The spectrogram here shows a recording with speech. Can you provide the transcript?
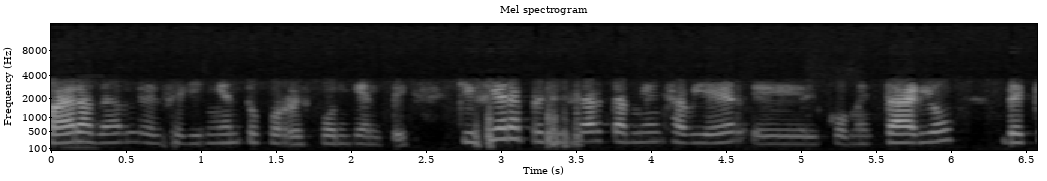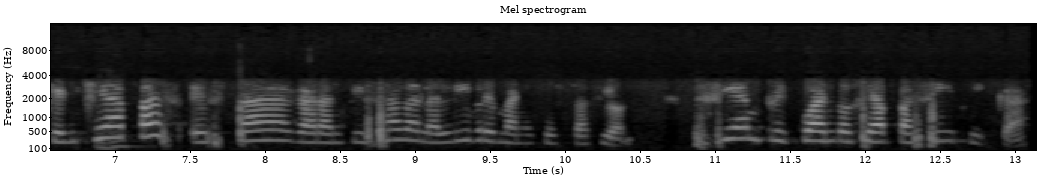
para darle el seguimiento correspondiente. Quisiera precisar también, Javier, el comentario de que en Chiapas está garantizada la libre manifestación, siempre y cuando sea pacífica,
